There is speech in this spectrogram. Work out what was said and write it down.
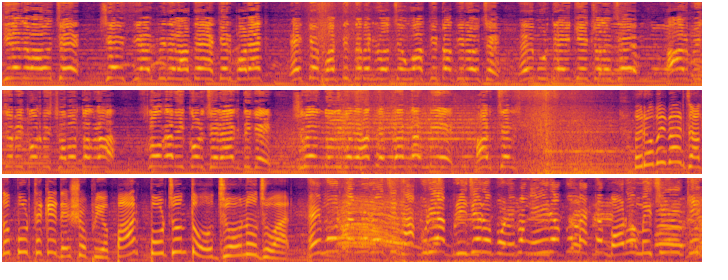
ঘিরে দেওয়া হচ্ছে সেই সিআরপি দের হাতে একের পর এক একে ফর্টি সেভেন রয়েছে ওয়াকি টকি রয়েছে। এই মুহূর্তে এগিয়ে চলেছে আর বিজেপি কর্মী সমর্থকরা স্লোগানই করছেন একদিকে। শুভেন্দু অধিকারী হাতে প্ল্যাকার্ড নিয়ে হাঁটছেন রবিবার যাদবপুর থেকে দেশপ্রিয় পার্ক পর্যন্ত জনজোয়ার। এই মুহূর্তে আমরা রয়েছি ঢাকুরিয়া ব্রিজের ওপর এবং এইরকম একটা বড় মিছিল ঠিক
